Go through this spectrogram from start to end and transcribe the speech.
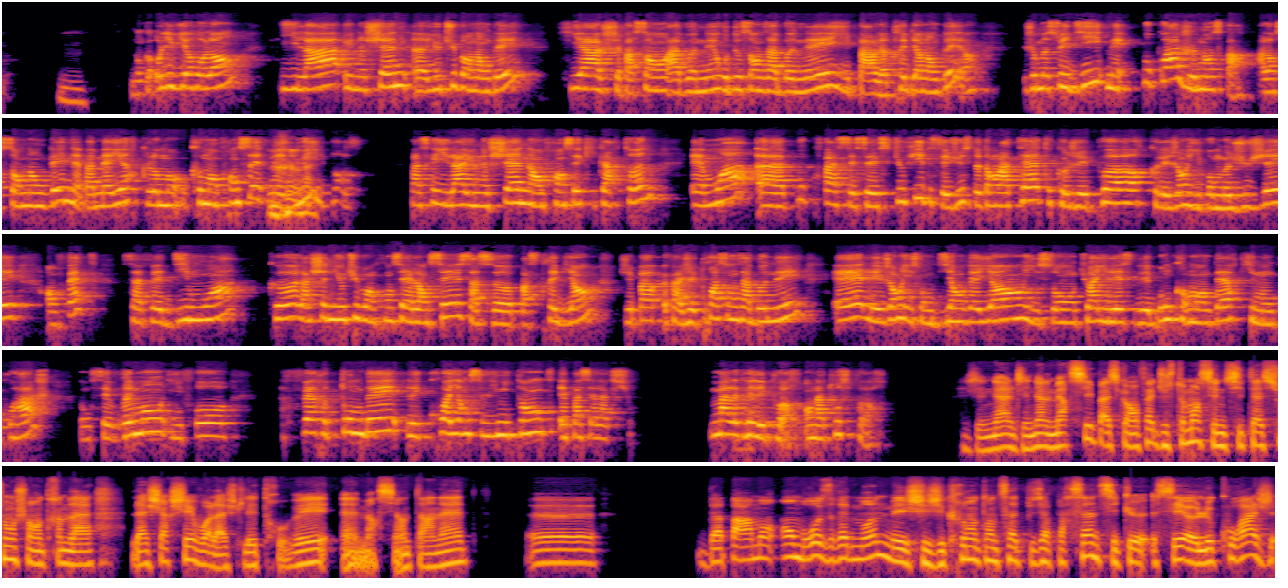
Hmm. Donc, Olivier Roland, il a une chaîne euh, YouTube en anglais qui a, je sais pas, 100 abonnés ou 200 abonnés. Il parle très bien l'anglais. Hein. Je me suis dit, mais pourquoi je n'ose pas? Alors, son anglais n'est pas meilleur que, que mon français, mais lui, il ose parce qu'il a une chaîne en français qui cartonne. Et moi, euh, pour, c'est stupide, c'est juste dans la tête que j'ai peur, que les gens ils vont me juger. En fait, ça fait dix mois que la chaîne YouTube en français est lancée, ça se passe très bien. J'ai pas, enfin, j'ai 300 abonnés et les gens ils sont bienveillants, ils sont, tu vois, ils laissent des bons commentaires qui m'encouragent. Donc c'est vraiment, il faut faire tomber les croyances limitantes et passer à l'action malgré les peurs. On a tous peur. Génial, génial. Merci parce qu'en fait, justement, c'est une citation. Je suis en train de la, la chercher. Voilà, je l'ai trouvée. Euh, merci Internet. Euh, d'apparemment Ambrose Redmond, mais j'ai cru entendre ça de plusieurs personnes. C'est que c'est euh, le courage.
